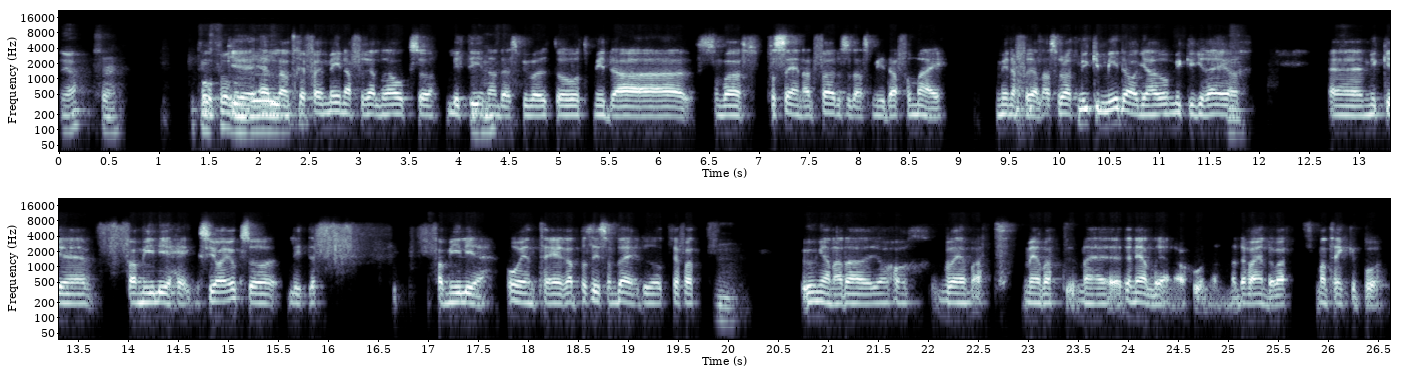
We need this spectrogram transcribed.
Det, ja, sorry. Och eh, Ella träffade mina föräldrar också lite innan Mm. dess. Vi var ute och åt middag som var försenad födelsedagsmiddag för mig. Mina föräldrar. Så det har varit mycket middagar och mycket grejer. Eh, mycket familjehäng. Så jag är också lite familjeorienterad precis som dig. Du har träffat Mm. Ungarna där jag har vevat. mer varit med den äldre generationen. Men det har ändå varit, man tänker på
